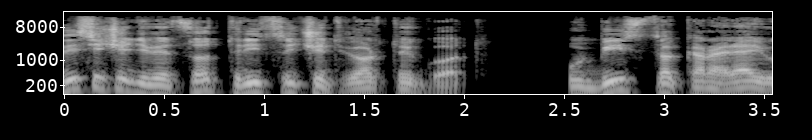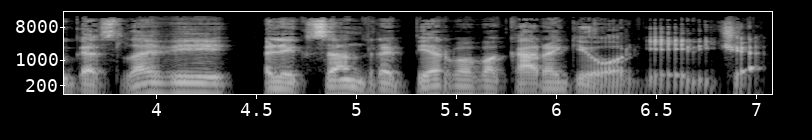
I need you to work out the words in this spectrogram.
1934 год убийство короля Югославии Александра I Кара-Георгиевича,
